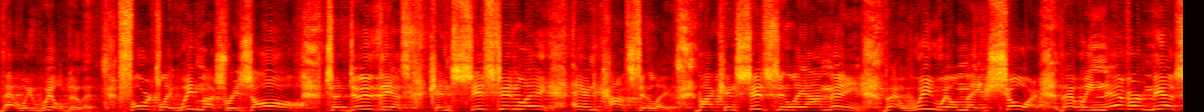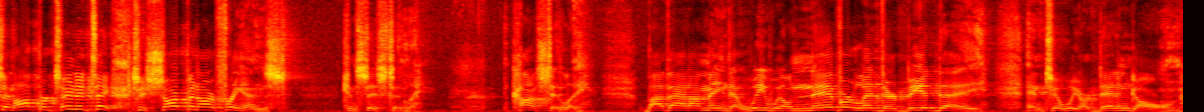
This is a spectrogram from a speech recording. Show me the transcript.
that we will do it. Fourthly, we must resolve to do this consistently and constantly. By consistently, I mean that we will make sure that we never miss an opportunity to sharpen our friends consistently, constantly. By that I mean that we will never let there be a day until we are dead and gone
